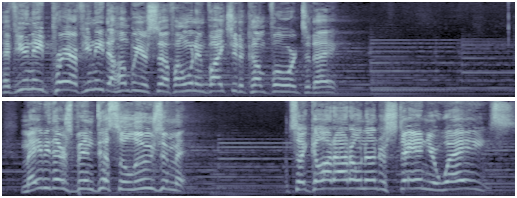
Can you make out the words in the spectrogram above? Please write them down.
If you need prayer, if you need to humble yourself, I want to invite you to come forward today. Maybe there's been disillusionment. And say, God, I don't understand your ways.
